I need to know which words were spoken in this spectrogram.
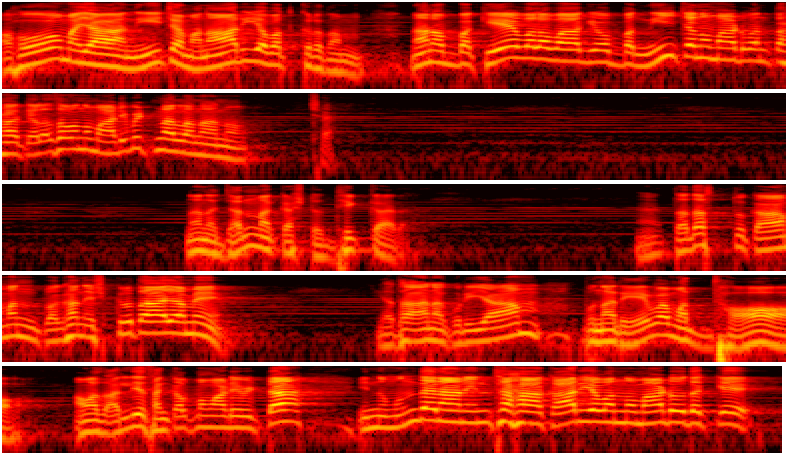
ಅಹೋಮಯ ನೀಚ ಮನಾರ್ಯವತ್ಕೃತಂ. ನಾನೊಬ್ಬ ಕೇವಲವಾಗಿ ಒಬ್ಬ ನೀಚನು ಮಾಡುವಂತಹ ಕೆಲಸವನ್ನು ಮಾಡಿಬಿಟ್ನಲ್ಲ ನಾನು. ನನ್ನ ನನ್ನ ಜನ್ಮಕ್ಕಷ್ಟು ಧಿಕ್ಕಾರ. ತದಸ್ತು ಕಾಮನ್ ತ್ವಘ ನಿಷ್ಕೃತಾಯ ಮೇ. ಯಥಾನ ಕುರಿಯಾಂ ಪುನರೇವ ಮದ್ಧ. ಅವ ಅಲ್ಲಿ ಸಂಕಲ್ಪ ಮಾಡಿಬಿಟ್ಟ. ಇನ್ನು ಮುಂದೆ ನಾನು ಇಂತಹ ಕಾರ್ಯವನ್ನು ಮಾಡುವುದಕ್ಕೆ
